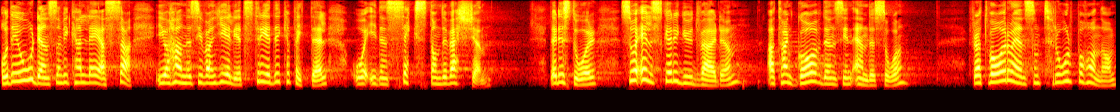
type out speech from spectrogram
Och det är orden som vi kan läsa i Johannes evangeliets tredje kapitel och i den sextonde versen. Där det står, så älskade Gud världen att han gav den sin enda son för att var och en som tror på honom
